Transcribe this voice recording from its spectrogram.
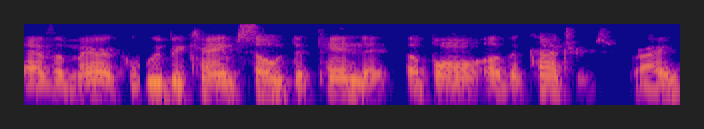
as America, we became so dependent upon other countries, right?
